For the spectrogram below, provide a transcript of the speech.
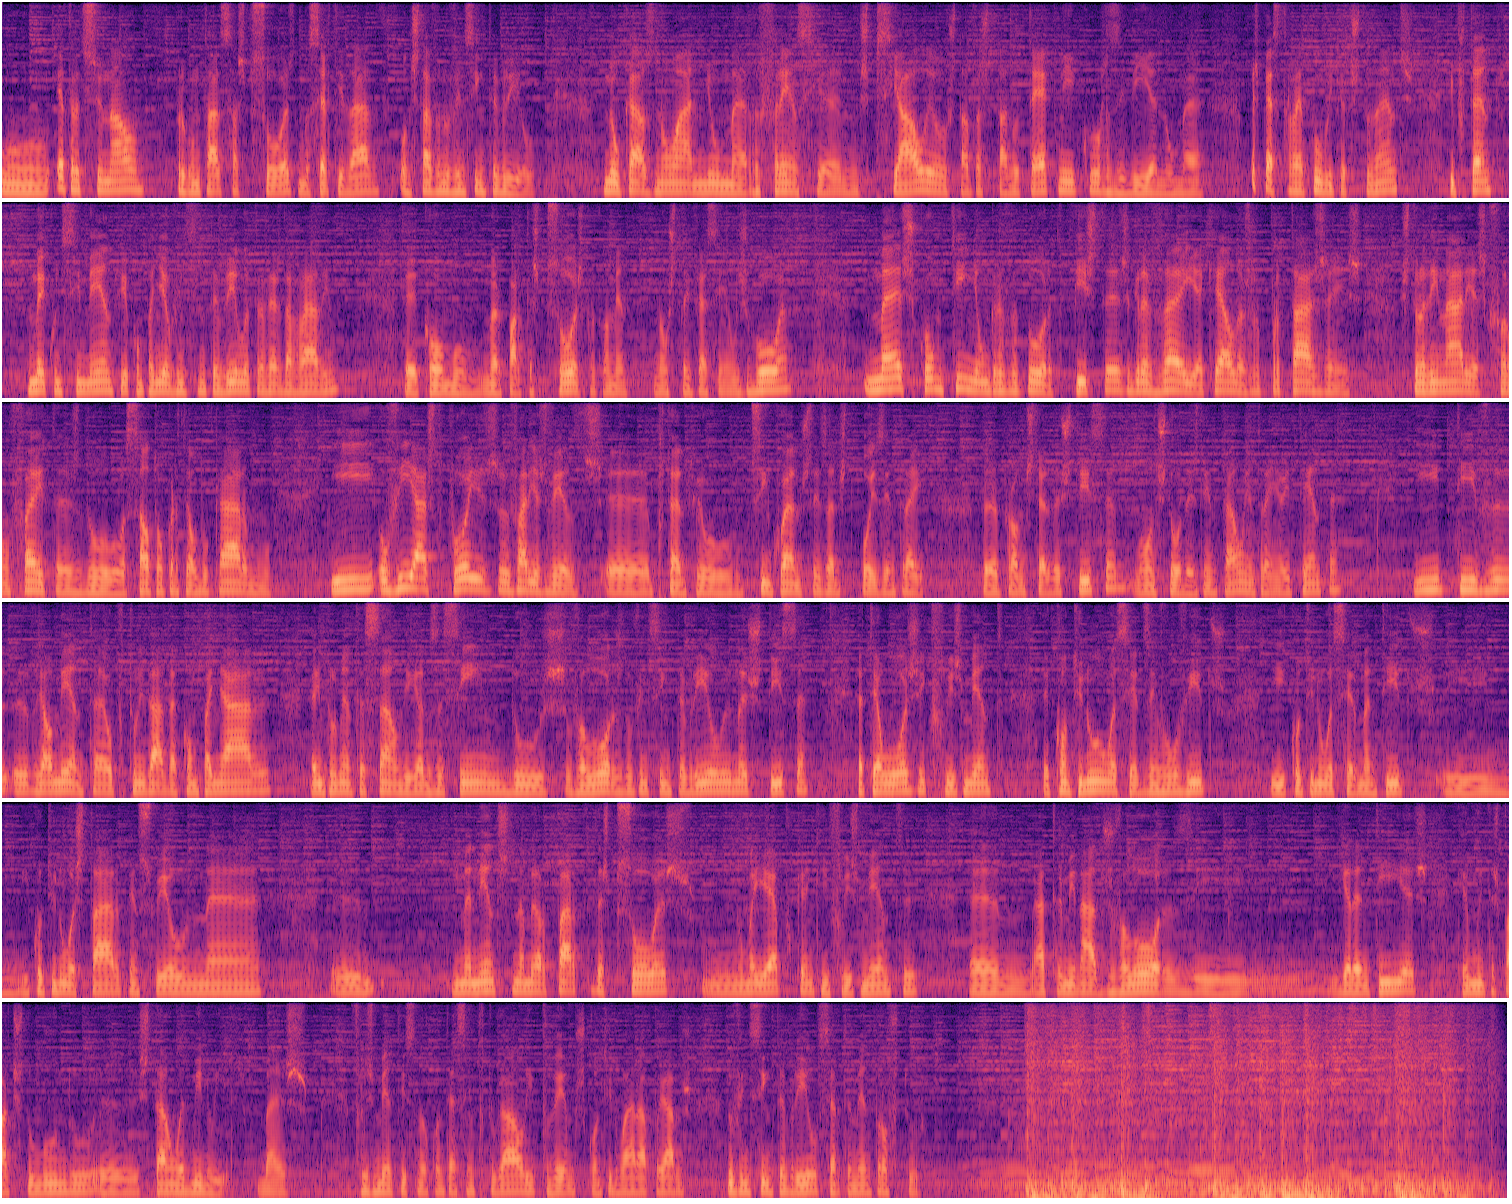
O, é tradicional perguntar-se às pessoas de uma certa idade onde estava no 25 de Abril. No meu caso não há nenhuma referência especial, eu estava a estudar no técnico, residia numa uma espécie de república de estudantes e, portanto, tomei conhecimento e acompanhei o 25 de Abril através da rádio, eh, como a maior parte das pessoas, particularmente não estivessem em Lisboa, mas como tinha um gravador de pistas, gravei aquelas reportagens extraordinárias que foram feitas do assalto ao quartel do Carmo e ouvi-as depois várias vezes. Uh, portanto, eu, cinco anos, seis anos depois, entrei uh, para o Ministério da Justiça, onde estou desde então, entrei em 80, e tive uh, realmente a oportunidade de acompanhar a implementação, digamos assim, dos valores do 25 de Abril na Justiça até hoje e que felizmente continuam a ser desenvolvidos e continuam a ser mantidos e, e continuam a estar, penso eu, na, eh, imanentes na maior parte das pessoas numa época em que, infelizmente, eh, há determinados valores e, e, garantias que em muitas partes do mundo eh, estão a diminuir. Mas, felizmente, isso não acontece em Portugal e podemos continuar a apoiar-nos no 25 de Abril, certamente para o futuro.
